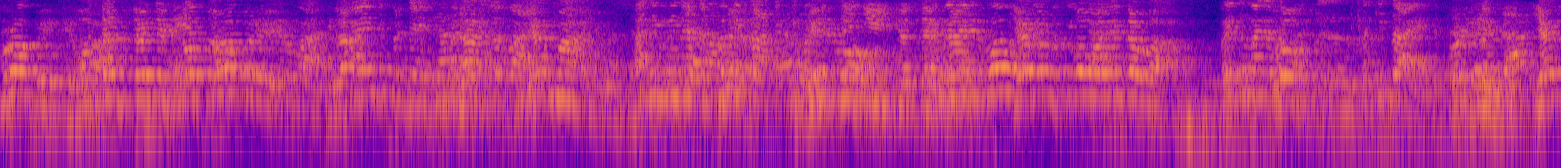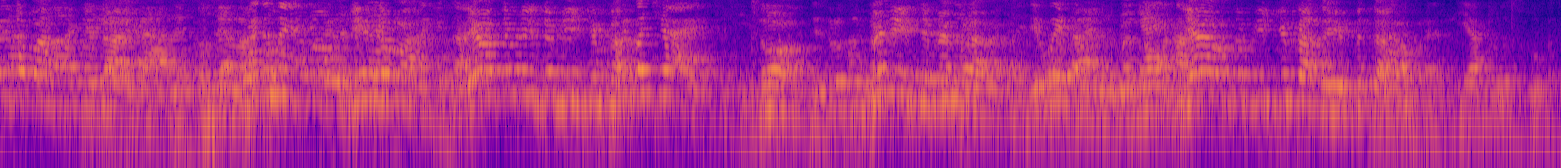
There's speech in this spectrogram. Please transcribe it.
пробую керувати. От там сьогодні а я хто-то пробую говорив. керувати. Да. Маєте претензії? Мене Так, задавайте. я маю. А не мене там потикати Ви якимось словом. сидіть оце. Ви мене Я вам слова не потикаєте. давав. Ви до мене там закидаєте. Я не до вас закидаю. Ви до мене Він до вас. Я дивлюсь до Фіщука. Вибачаюсь тоді. Ну, Не зрозумів. веди себе правильно. І ви там Я вам до Фіщука даю питання. Добре, я буду слухати.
